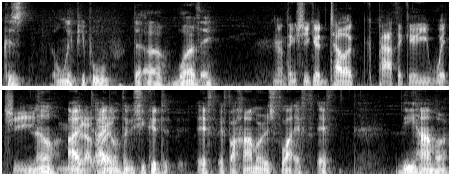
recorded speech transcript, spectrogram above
because only people that are worthy. I don't think she could telepathically witchy. No, move I, it out the I way? don't think she could. If if a hammer is flat, if if the hammer,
